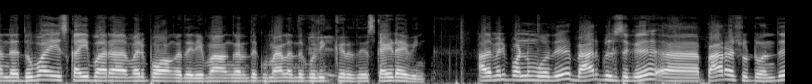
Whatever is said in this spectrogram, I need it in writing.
அந்த துபாய் ஸ்கை பார் அது மாதிரி போவாங்க தெரியுமா? அங்கேருந்து மேலேருந்து குதிக்கிறது ஸ்கை டைவிங் அது மாதிரி பண்ணும்போது பேர் கிரில்ஸுக்கு பேராஷூட் வந்து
